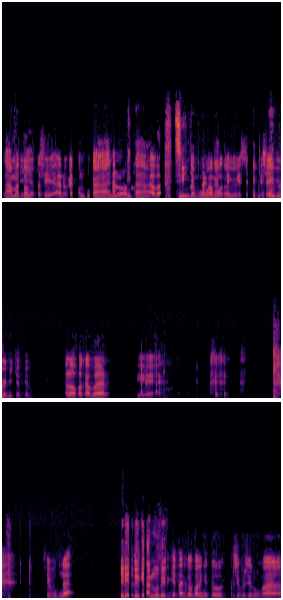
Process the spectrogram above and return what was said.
lama- toh. iya pasti anu kan Kalau bukan Halo. minta Apa? pinjam uang atau teknisnya yang gue di chat kan halo apa kabar Iya. sibuk nggak Jadi itu kegiatanmu, Viv. kegiatan gue paling itu bersih bersih rumah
